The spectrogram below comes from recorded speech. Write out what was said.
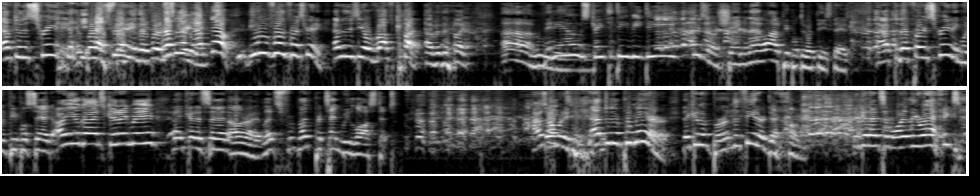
After the screening, the first Yes, screening, after the first after screening. after- no, even before the first screening, after they see a rough cut of it, they're like, uh, video straight to DVD. There's no shame in that. A lot of people do it these days. After the first screening, when people said, "Are you guys kidding me?" They could have said, "All right, let's let's pretend we lost it." So many, after the premiere, they could have burned the theater down. They could have had some oily rags and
